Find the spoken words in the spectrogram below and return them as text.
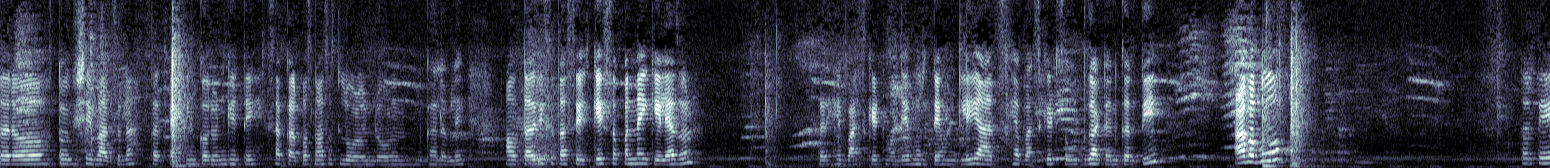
तर तो विषय बाजूला तर पॅकिंग करून घेते. सकाळपासून असंच लोळून लोळून घालवले अवतार दिसत असेल केस पण नाही केले अजून. तर हे बास्केटमध्ये भरते म्हटली आज ह्या बास्केटचं उद्घाटन करते. आ बाबू! तर ते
